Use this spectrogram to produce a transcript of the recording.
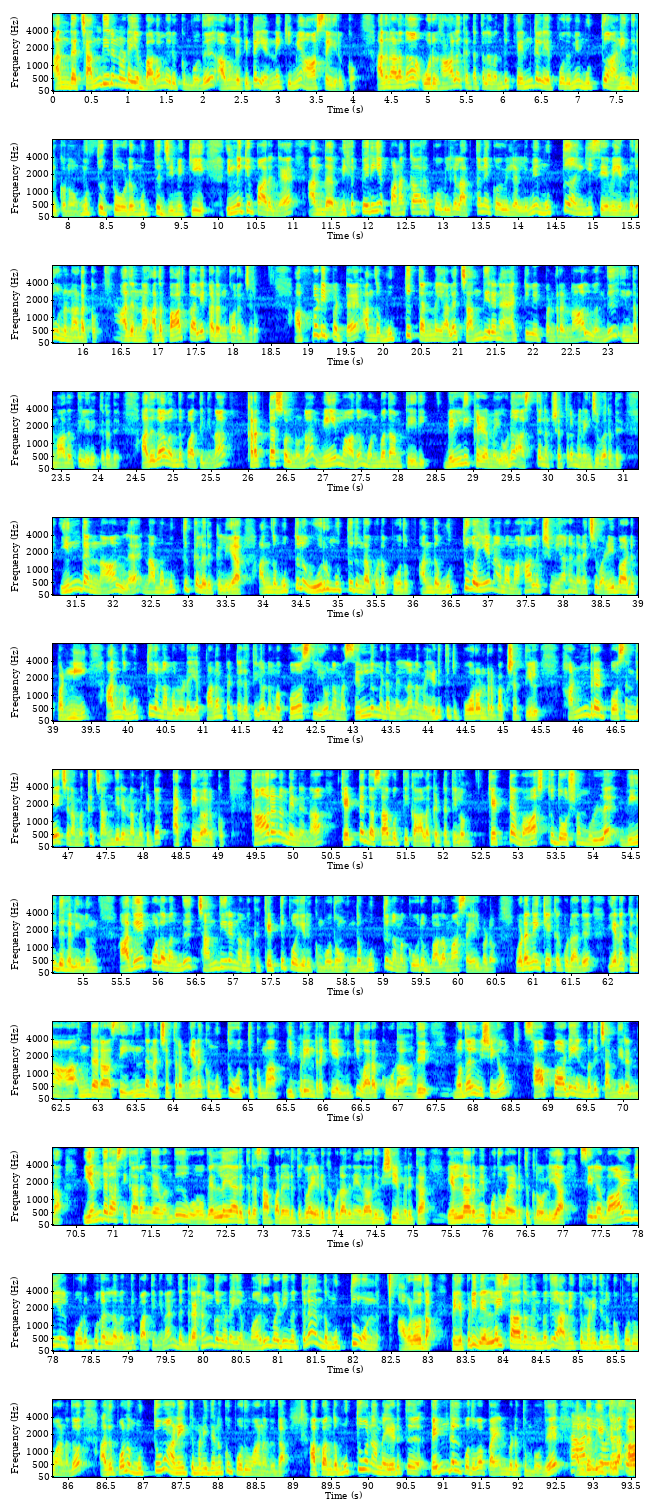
அந்த சந்திரனுடைய பலம் இருக்கும்போது அவங்க கிட்ட என்னைக்குமே ஆசை இருக்கும். அதனாலதான் ஒரு காலகட்டத்துல வந்து பெண்கள் எப்போதுமே முத்து அணிந்திருக்கணும். முத்துத்தோடு முத்து ஜிமிக்கி. இன்னைக்கு பாருங்க அந்த மிகப்பெரிய பணக்கார கோவில்கள் அத்தனை கோவில்கள்லையுமே முத்து அங்கி சேவை என்பது ஒண்ணு நடக்கும். அதை அதை பார்த்தாலே கடன் குறைஞ்சிரும். அப்படிப்பட்ட அந்த முத்து தன்மையால சந்திரனை ஆக்டிவேட் பண்ற நாள் வந்து இந்த மாதத்தில் இருக்கிறது. அதுதான் வந்து பாத்தீங்கன்னா கரெக்டாக சொல்லணும்னா மே மாதம் ஒன்பதாம் தேதி வெள்ளிக்கிழமையோடு அஸ்த நட்சத்திரம் இணைஞ்சு வருது. இந்த நாளில் நாம் முத்துக்கள் இருக்கு இல்லையா? அந்த முத்துல ஒரு முத்து இருந்தால் கூட போதும். அந்த முத்துவையே நாம் மகாலட்சுமியாக நினச்சி வழிபாடு பண்ணி அந்த முத்துவை நம்மளுடைய பணப்பெட்டகத்திலோ நம்ம பர்ஸ்லயோ நம்ம செல்லும் இடமெல்லாம் நம்ம எடுத்துகிட்டு போகிறோன்ற பட்சத்தில் ஹண்ட்ரட் பர்சன்டேஜ் நமக்கு சந்திரன் நம்மக்கிட்ட ஆக்டிவாக இருக்கும். காரணம் என்னென்னா கெட்ட தசாபுத்தி காலகட்டத்திலும் கெட்ட வாஸ்து தோஷம் உள்ள வீடுகளிலும் அதே போல வந்து சந்திரன் நமக்கு கெட்டு போயிருக்கும் போதும் இந்த முத்து நமக்கு ஒரு பலமா செயல்படும். உடனே கேட்கக்கூடாது எனக்கு நான் இந்த ராசி இந்த நட்சத்திரம் எனக்கு முத்து ஒத்துக்குமா? இப்படின்ற கேள்விக்கு வரக்கூடாது. முதல் விஷயம் சாப்பாடு என்பது சந்திரன் தான். எந்த ராசிக்காரங்க வந்து வெள்ளையா இருக்கிற சாப்பாடை எடுத்துக்கலாம் எடுக்கக்கூடாதுன்னு ஏதாவது விஷயம் இருக்கா? எல்லாருமே பொதுவா எடுத்துக்கிறோம் இல்லையா? சில வாழ்வியல் பொறுப்புகள்ல வந்து பாத்தீங்கன்னா இந்த கிரகங்களுடைய மறுவடிவத்துல அந்த முத்து ஒண்ணு அவ்வளவுதான். இப்ப எப்படி வெள்ளை சாதம் என்பது அனைத்து மனிதனுக்கும் பொதுவானதோ அது போல முத்துவும் அனைத்து மனிதனுக்கும் பொதுவானதுதான். அப்ப அந்த முத்துவை நம்ம எடுத்து பெண்கள் பொதுவா பயன்படுத்தும் போது அந்த வீட்டுல, ஆ,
